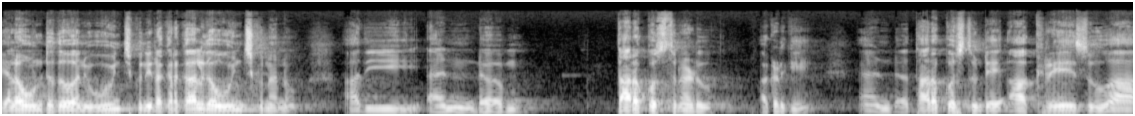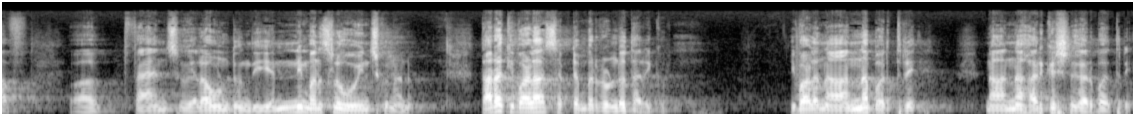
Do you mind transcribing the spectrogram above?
ఎలా ఉంటుందో అని ఊహించుకుని రకరకాలుగా ఊహించుకున్నాను. అది అండ్ um, తారక్ వస్తున్నాడు అక్కడికి. అండ్ తారక్ వస్తుంటే ఆ క్రేజు ఆ ఫ్యాన్స్ ఎలా ఉంటుంది అన్ని మనసులో ఊహించుకున్నాను. తారక్ ఇవాళ సెప్టెంబర్ రెండో తారీఖు. ఇవాళ నా అన్న బర్త్డే నా అన్న హరికృష్ణ గారి బర్త్డే.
